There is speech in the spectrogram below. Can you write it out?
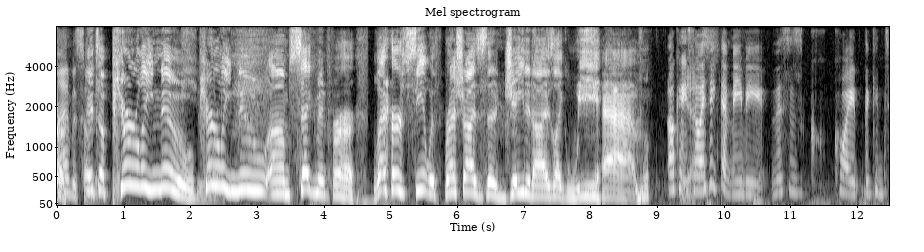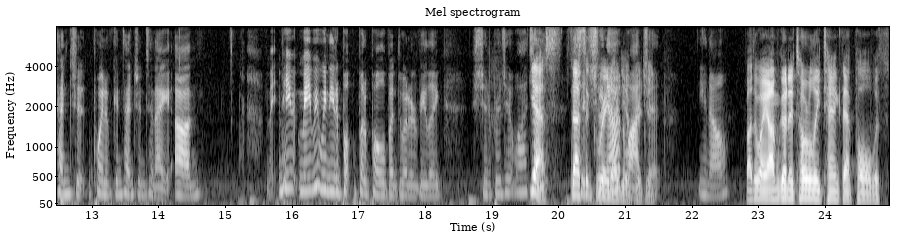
would land with something. It's a purely new, Pure. purely new um, segment for her. Let her see it with fresh eyes instead of jaded eyes like we have. Okay, so I think that maybe this is quite the contention point of contention tonight. Um, maybe, maybe we need to put a poll up on Twitter and be like, should Bridget watch it? Yes, that's Should a great not idea, watch Bridget. It? You know, By the way, I'm going to totally tank that poll with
